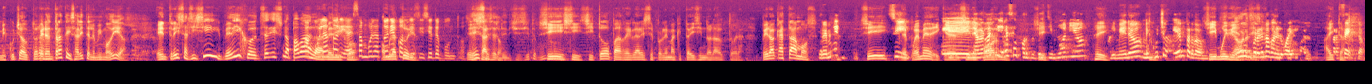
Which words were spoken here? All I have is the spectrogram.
¿Me escucha, doctora? Pero entraste y saliste en el mismo día. Entre esas, sí, sí, me dijo, es una pavada. me ambulatoria, dijo. es ambulatoria, con Ambulatoria. 17 puntos. ¿Ese es el Exacto. de 17 puntos? Sí, sí, sí, todo para arreglar ese problema que está diciendo la doctora. Pero acá estamos. Tremendo. Sí, Sí. después me dediqué Eh, la verdad porno. que gracias por tu Sí. testimonio. Sí. Primero, ¿me escuchas bien? Perdón. Sí, muy bien. Hubo un problema con el wifi. Ahí está. Perfecto.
